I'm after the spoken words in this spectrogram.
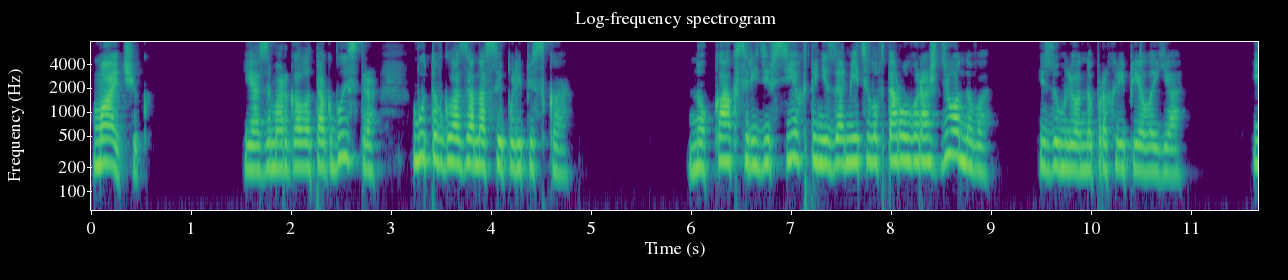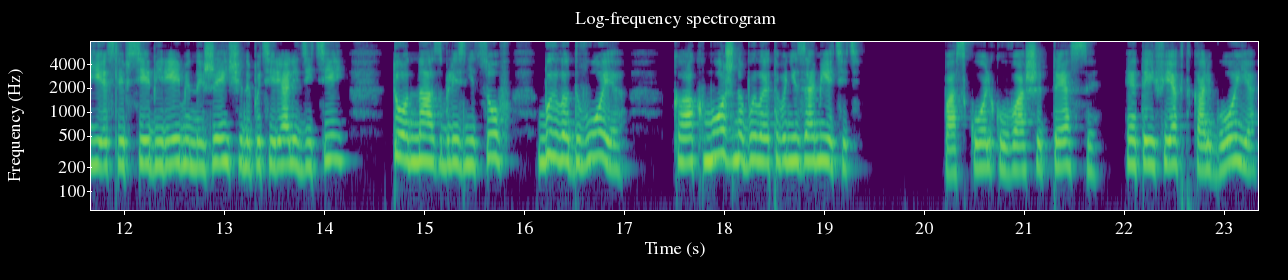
Мальчик. Я заморгала так быстро, будто в глаза насыпали песка. «Но как среди всех ты не заметила второго рожденного?» – изумленно прохрипела я. «Если все беременные женщины потеряли детей, то нас, близнецов, было двое. Как можно было этого не заметить? Поскольку ваши Тессы – это эффект Кальгоя,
